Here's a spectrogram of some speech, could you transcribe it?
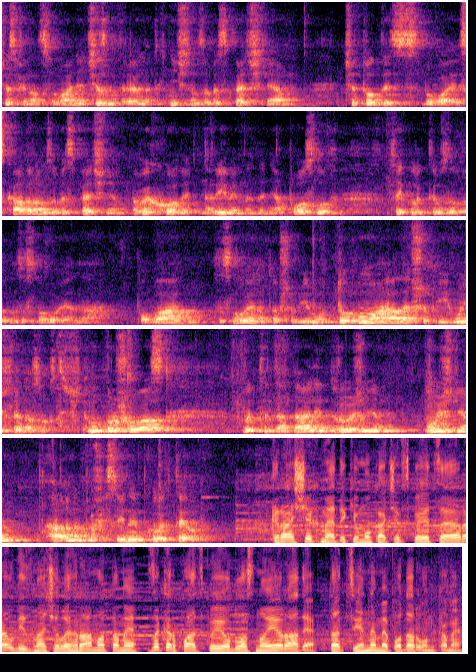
чи з фінансуванням, чи з матеріально-технічним забезпеченням, чи то десь буває з кадровим забезпеченням, виходить на рівень надання послуг. Цей колектив заслуговує на повагу, заслуговує на те, щоб йому допомагали, щоб йому йшли на зустріч. Тому прошу вас бути надалі дружнім, мужнім, гарним професійним колективом. Кращих медиків Мукачівської ЦРЛ відзначили грамотами Закарпатської обласної ради та цінними подарунками.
